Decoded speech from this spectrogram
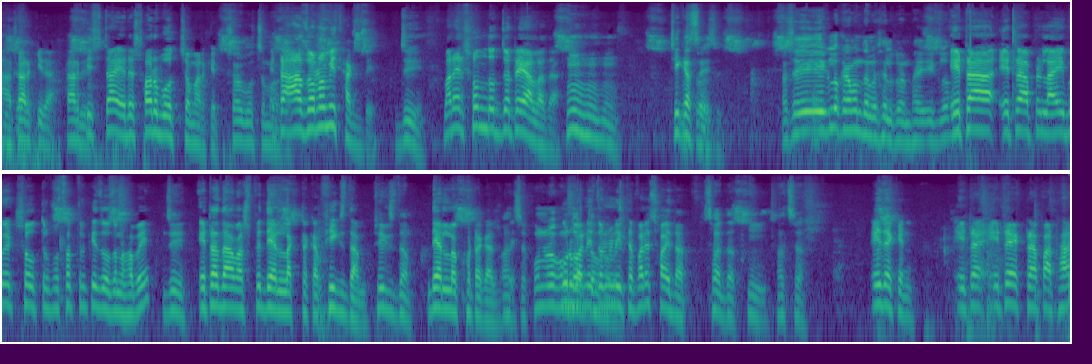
হ্যাঁ, টার্কিরা। টার্কিশটা এটা সর্বোচ্চ মার্কেট সর্বোচ্চ এটা আজনমই থাকবে। জি। মানে সৌন্দর্যটাই আলাদা। হুম হুম হুম। ঠিক আছে। আচ্ছা এগুলো কেমন দামে সেল করেন ভাই এগুলো? এটা এটা আপনার লাইভ ওয়েট সত্তর পঁচাত্তর কেজি ওজন হবে। জি। এটা দাম আসবে দেড় লাখ টাকা ফিক্স দাম। ফিক্স দাম। দেড় লক্ষ টাকা আসবে। আচ্ছা কোন রকম কুরবানির জন্য নিতে পারে ছয় দাঁত। ছয় দাঁত। আচ্ছা। এই দেখেন এটা এটা একটা পাঠা।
